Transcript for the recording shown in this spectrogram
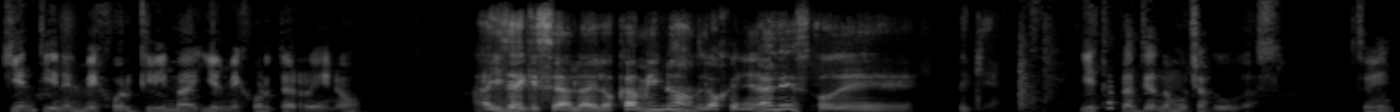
quién tiene el mejor clima y el mejor terreno, Ahí de qué se habla, de los caminos, de los generales o de, de qué. Y está planteando muchas dudas, ¿sí?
